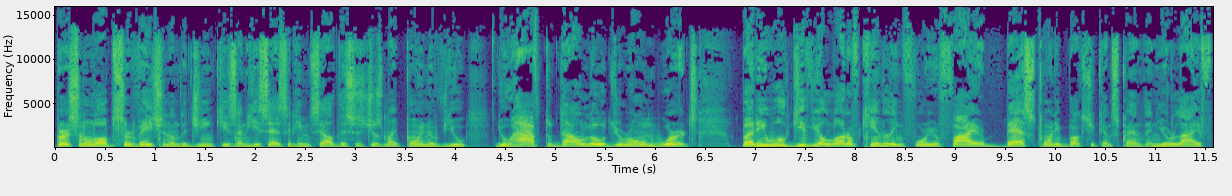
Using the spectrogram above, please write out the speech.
personal observation on the gene keys and he says it himself this is just my point of view. You have to download your own words but it will give you a lot of kindling for your fire. Best 20 bucks you can spend in your life.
